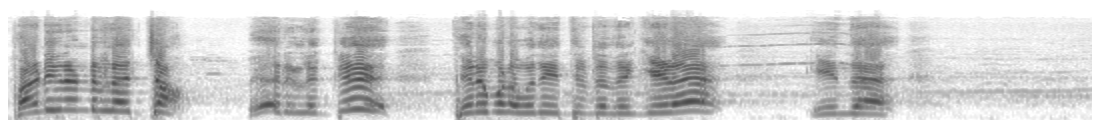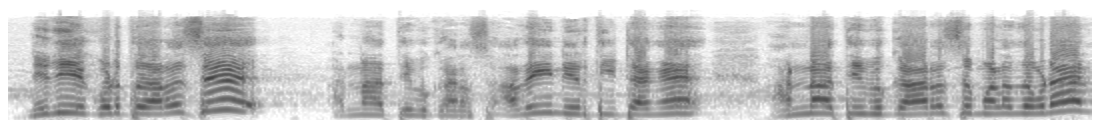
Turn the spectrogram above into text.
பன்னிரெண்டு லட்சம் பேர்களுக்கு திருமண உதவி திட்டத்தின் கீழே இந்த நிதியை கொடுத்த அரசு. அண்ணா திமுக அரசு அதையும் நிறுத்திட்டாங்க. அண்ணா திமுக அரசு மலர்ந்தவுடன்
